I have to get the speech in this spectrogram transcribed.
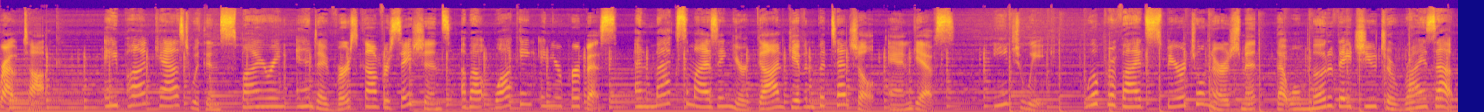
Sprout Talk, a podcast with inspiring and diverse conversations about walking in your purpose and maximizing your God given potential and gifts. Each week, we'll provide spiritual nourishment that will motivate you to rise up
